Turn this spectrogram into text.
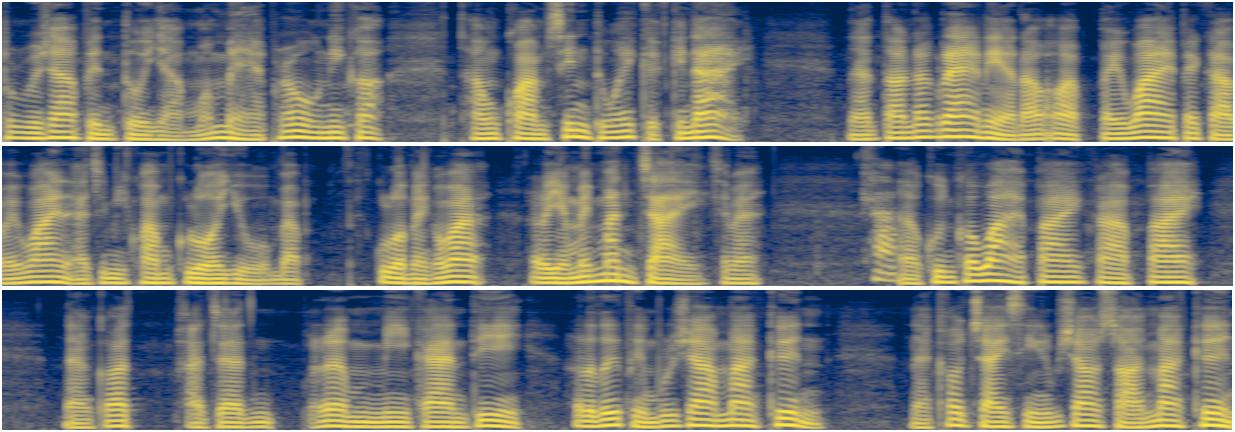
พระพุทธเจ้าเป็นตัวอย่างว่าแม่พระองค์นี่ก็ทำความสิ้นทุกข์ให้เกิดขึ้นได้นะตอนแรกๆเนี่ยเราออกไปไหว้ไปกราบไปไหว้อาจจะมีความกลัวอยู่แบบกลัวหมายก็ว่า เรายังไม่มั่นใจใช่ไหม คุณก็ไหว้ไปกราบไปนะก็อาจจะเริ่มมีการที่ระลึกถึงพระพุทธเจ้ามากขึ้นนะเข้าใจสิ่งที่พระเจ้าสอนมากขึ้น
